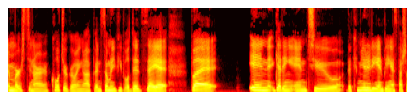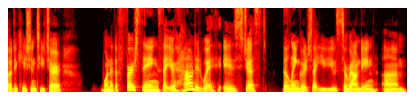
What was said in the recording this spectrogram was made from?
immersed in our culture growing up, and so many people did say it. But in getting into the community and being a special education teacher, one of the first things that you're hounded with is just the language that you use surrounding um,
